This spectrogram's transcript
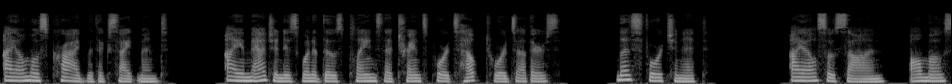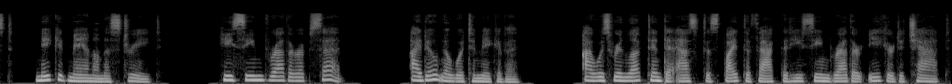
I almost cried with excitement. I imagine is one of those planes that transports help towards others. Less fortunate. I also saw an, almost, naked man on the street. He seemed rather upset. I don't know what to make of it. I was reluctant to ask despite the fact that he seemed rather eager to chat.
